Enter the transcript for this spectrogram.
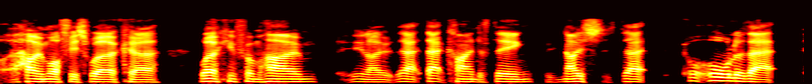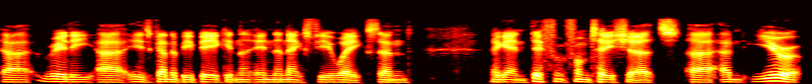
home office worker working from home. You know that that kind of thing. Knows that all of that uh, really uh, is going to be big in the in the next few weeks, and again different from t-shirts uh, and europe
